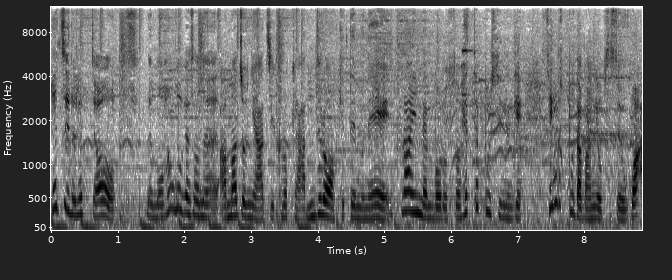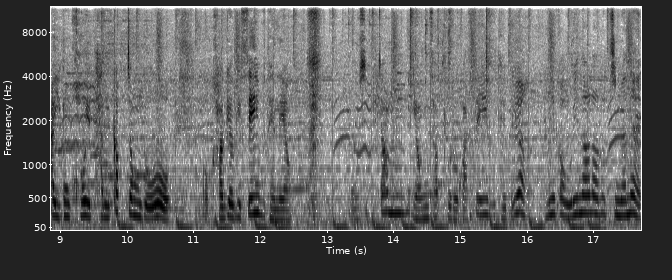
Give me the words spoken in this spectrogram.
해지를 했죠. 근데 뭐 한국에서는 아마존이 아직 그렇게 안 들어왔기 때문에 프라임 멤버로서 혜택 볼 수 있는 게 생각보다 많이 없었어요. 와, 이건 거의 반값 정도 어, 가격이 save 되네요. 50.04%가 save 되고요. 그러니까 우리나라로 치면은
